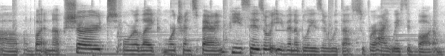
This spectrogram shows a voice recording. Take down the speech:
uh, a button-up shirt or like more transparent pieces or even a blazer with a super high-waisted bottom.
